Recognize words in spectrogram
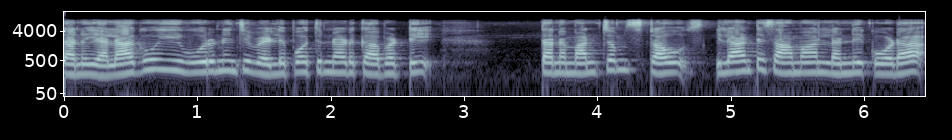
తను ఎలాగూ ఈ ఊరు నుంచి వెళ్ళిపోతున్నాడు కాబట్టి తన మంచం స్టవ్ ఇలాంటి సామాన్లన్నీ కూడా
